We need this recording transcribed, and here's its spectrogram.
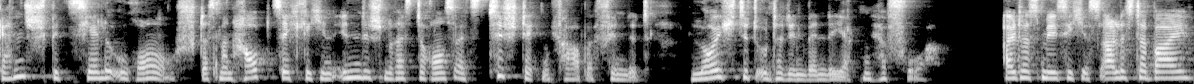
ganz spezielle Orange, das man hauptsächlich in indischen Restaurants als Tischdeckenfarbe findet, leuchtet unter den Wendejacken hervor. Altersmäßig ist alles dabei.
